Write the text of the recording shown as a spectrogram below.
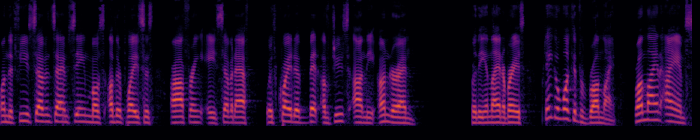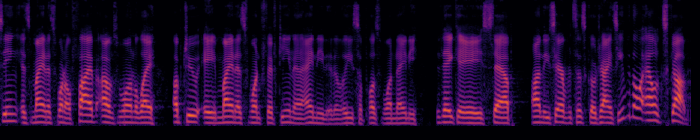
one of the few 7s I'm seeing. Most other places are offering a 7.5 with quite a bit of juice on the under end for the Atlanta Braves. Take a look at the run line. Run line I am seeing is minus 105. I was willing to lay up to a minus 115, and I needed at least a plus 190 to take a stab on the San Francisco Giants. Even though Alex Cobb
